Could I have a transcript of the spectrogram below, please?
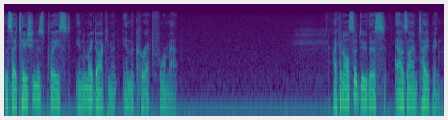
the citation is placed into my document in the correct format. I can also do this as I'm typing.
